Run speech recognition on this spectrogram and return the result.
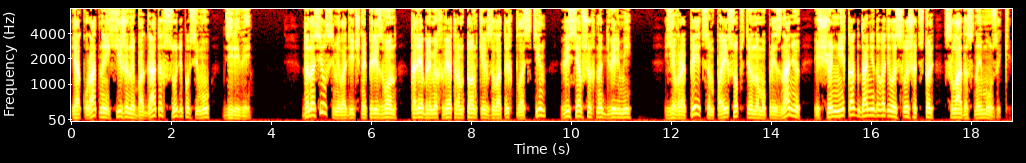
и аккуратные хижины богатых, судя по всему, деревень. Доносился мелодичный перезвон колеблемых ветром тонких золотых пластин, висевших над дверьми. Европейцам, по их собственному признанию, еще никогда не доводилось слышать столь сладостной музыки.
